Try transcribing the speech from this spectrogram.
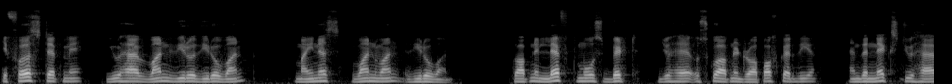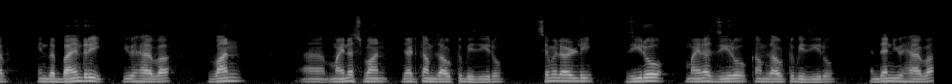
کہ فرسٹ اسٹیپ میں you have one zero zero one minus one one zero one تو آپ نے لیفٹ موسٹ بٹ جو ہے اس کو آپ نے ڈراپ آف کر دیا and the next you have in the binary you have a one minus one that comes out to be zero similarly zero minus zero comes out to be zero and then you have a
